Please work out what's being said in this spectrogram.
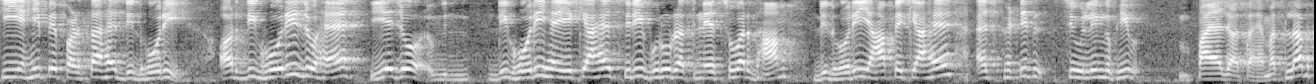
कि यहीं पे पड़ता है दिधोरी। और दिघोरी जो है, ये जो दिघोरी है, ये क्या है? श्री गुरु रत्नेश्वर धाम दिधोरी। यहाँ पे क्या है? स्फटिक शिवलिंग भी पाया जाता है। मतलब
